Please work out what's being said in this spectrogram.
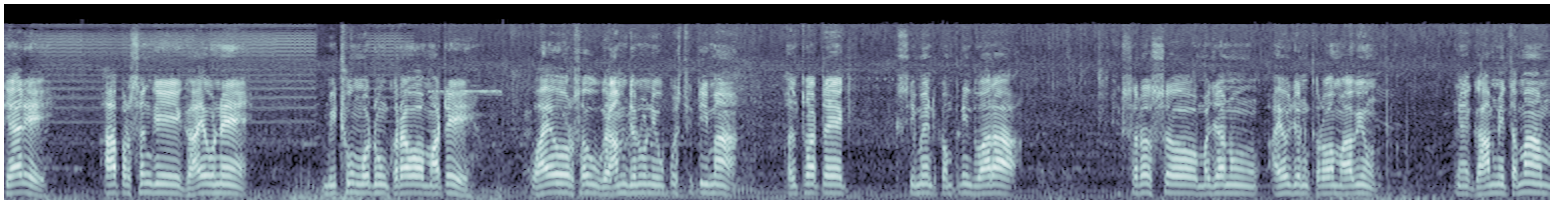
ત્યારે આ પ્રસંગે ગાયોને મીઠું મોઢું કરાવવા માટે વાયોર સૌ ગ્રામજનોની ઉપસ્થિતિમાં અલ્ટ્રાટેક સિમેન્ટ કંપની દ્વારા એક સરસ મજાનું આયોજન કરવામાં આવ્યું અને ગામની તમામ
